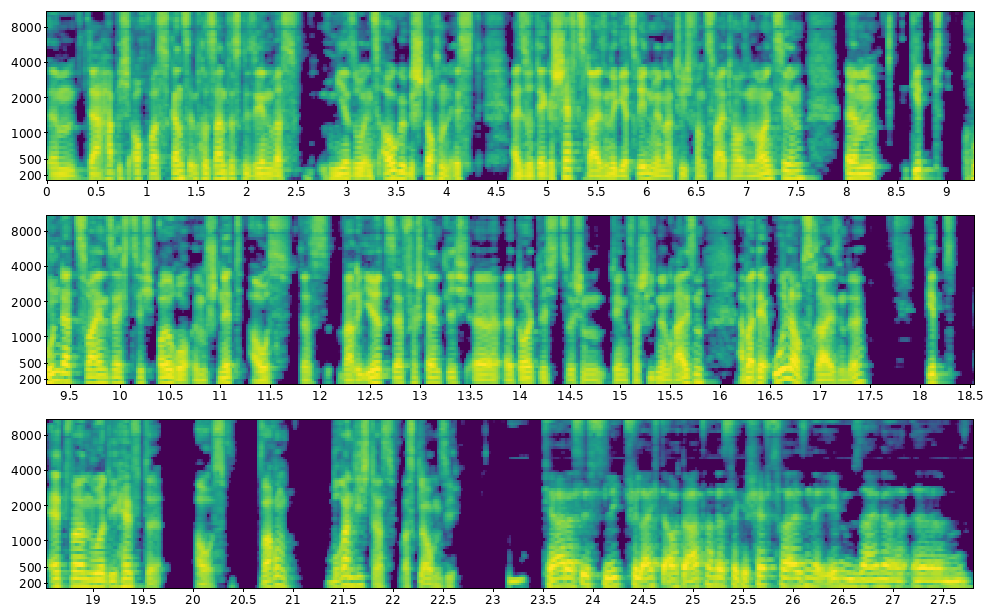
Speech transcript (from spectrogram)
ähm, da habe ich auch was ganz Interessantes gesehen, was mir so ins Auge gestochen ist. Also der Geschäftsreisende, jetzt reden wir natürlich von 2019, ähm, gibt 162 Euro im Schnitt aus. Das variiert selbstverständlich äh, äh, deutlich zwischen den verschiedenen Reisen. Aber der Urlaubsreisende gibt etwa nur die Hälfte aus. Warum, woran liegt das? Was glauben Sie? Tja, das ist, liegt vielleicht auch daran, dass der Geschäftsreisende eben seine ähm,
